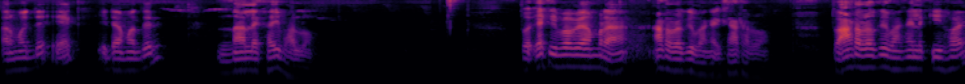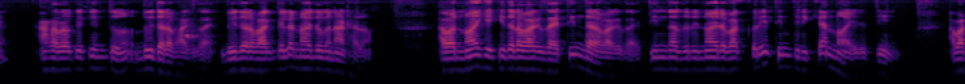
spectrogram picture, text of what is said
তার মধ্যে এক, এটা আমাদের না লেখাই ভালো। তো একইভাবে আমরা আঠারোকে ভাঙাইছি, আঠারো। তো আঠারোকে ভাঙাইলে কি হয়? আঠারোকে কিন্তু দুই দ্বারা ভাগ যায়। দুই দ্বারা ভাগ দিলে নয় দুগুণ আঠারো। আবার নয়কে কি দ্বারা ভাগ যায়? তিন দ্বারা ভাগ যায়। তিন দ্বারা যদি নয়রে ভাগ করি, তিন তিরিকা নয়, তিন। আবার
